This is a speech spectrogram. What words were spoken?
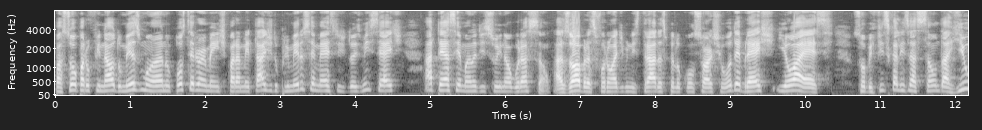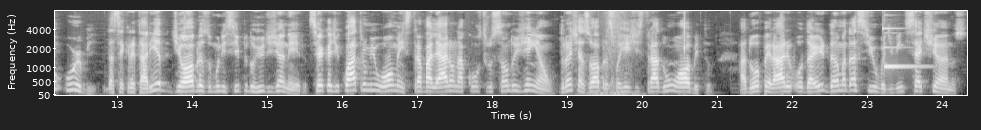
passou para o final do mesmo ano, posteriormente para a metade do primeiro semestre de 2007, até a semana de sua inauguração. As obras foram administradas pelo consórcio Odebrecht e OAS, sob fiscalização da Rio Urb, da Secretaria de Obras do município do Rio de Janeiro. Cerca de 4 mil homens trabalharam na construção do engenhão. Durante as obras foi registrado um óbito, a do operário Odair Dama da Silva, de 27 anos,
